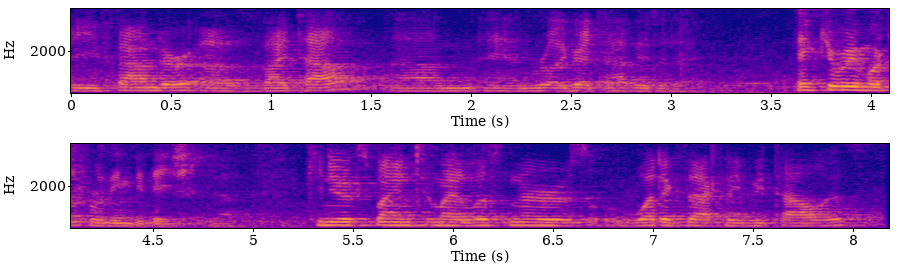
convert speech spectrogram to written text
the founder of Vitau, um, and really great to have you today. Thank you very much for the invitation. Yeah. Can you explain to my listeners what exactly Vitau is?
